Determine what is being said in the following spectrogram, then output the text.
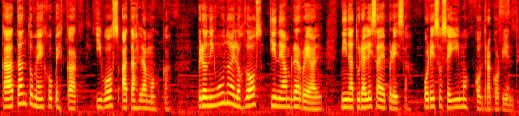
Cada tanto me dejo pescar y vos atás la mosca. Pero ninguno de los dos tiene hambre real, ni naturaleza de presa. por eso seguimos contracorriente.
